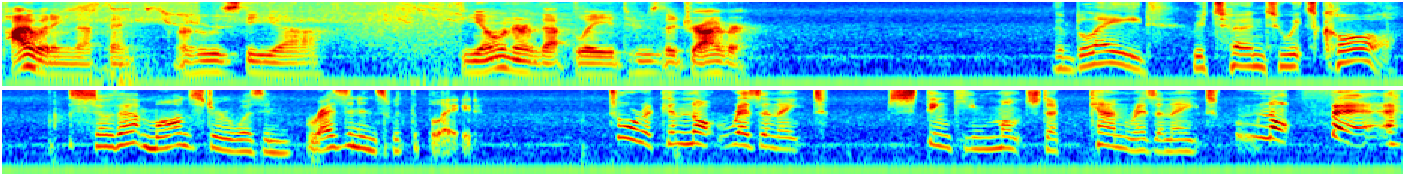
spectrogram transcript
piloting that thing, or who is the uh, the owner of that blade? Who's the driver? The blade returned to its core. So that monster was in resonance with the blade. Tora cannot resonate. Stinky monster can resonate. Not fair.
